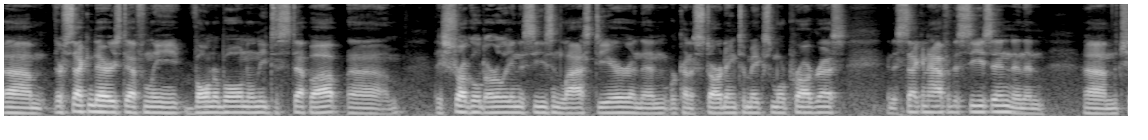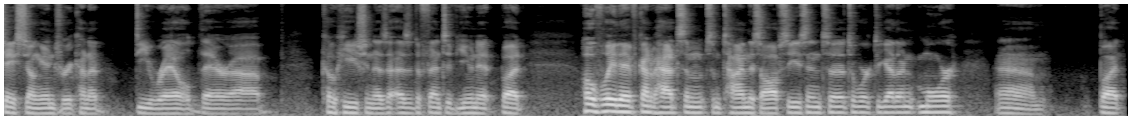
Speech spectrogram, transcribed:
Um, their secondary is definitely vulnerable and will need to step up. Um, they struggled early in the season last year, and then we're kind of starting to make some more progress in the second half of the season. And then um, the Chase Young injury kind of derailed their uh, cohesion as a, as a defensive unit. But hopefully they've kind of had some some time this offseason to, to work together more. Um, but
